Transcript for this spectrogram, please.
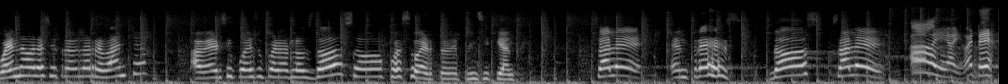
Bueno, ahora sí otra vez la revancha. A ver si puede superar los dos o fue suerte de principiante. Sale. En 3, 2, sale. ¡Ay, ay, vente!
